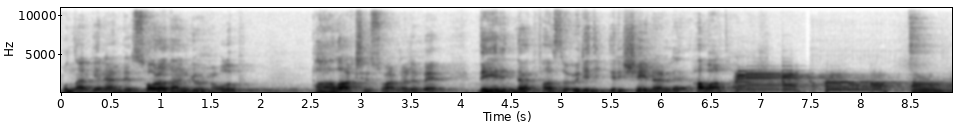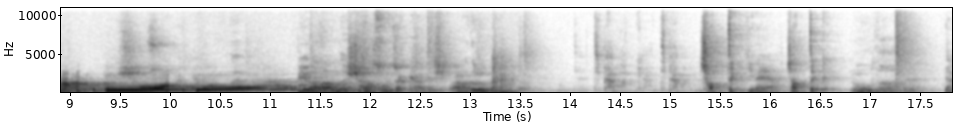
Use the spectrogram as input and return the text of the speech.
Bunlar genelde sonradan görme olup pahalı aksesuarları ve değerinden fazla ödedikleri şeylerle hava atarlar. Bir alanda şans olacak kardeşim anladın mı? Tipe bak ya tipe bak. Çattık yine ya çattık. Ne oldu abi? Ya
